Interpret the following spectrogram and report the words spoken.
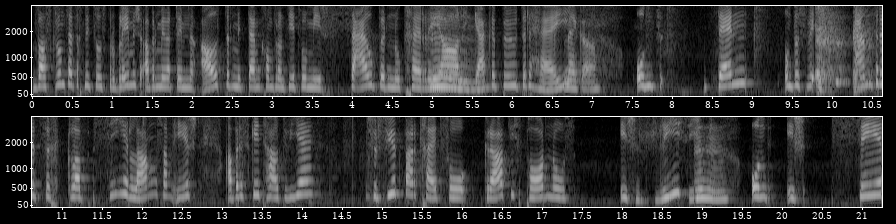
was grundsätzlich nicht so das Problem ist, aber wir werden in einem Alter mit dem konfrontiert, wo wir selber noch keine realen mm. Gegenbilder haben. Mega. Und dann, und das ändert sich, glaube ich, sehr langsam erst, aber es gibt halt wie die Verfügbarkeit von Gratis-Pornos ist riesig mm und ist sehr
